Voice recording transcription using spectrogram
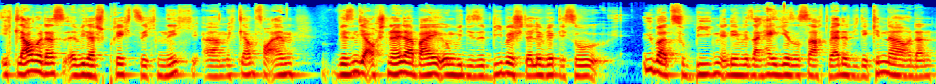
Ich glaube, das äh, widerspricht sich nicht. Ähm, ich glaube vor allem, wir sind ja auch schnell dabei, irgendwie diese Bibelstelle wirklich so überzubiegen, indem wir sagen, hey, Jesus sagt, werdet wie die Kinder und dann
